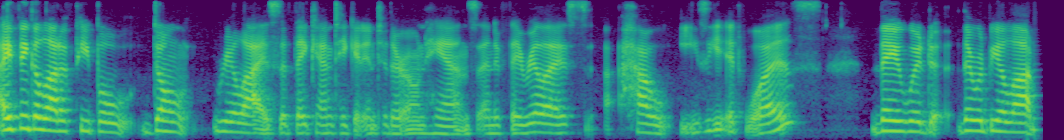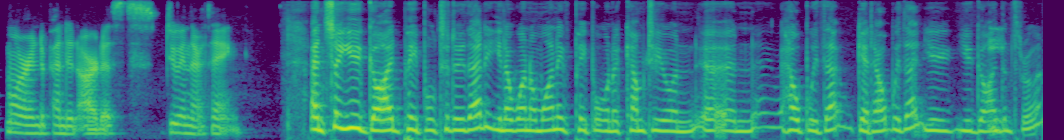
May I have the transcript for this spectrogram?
i think a lot of people don't realize that they can take it into their own hands and if they realize how easy it was they would there would be a lot more independent artists doing their thing and so you guide people to do that, you know, one on one. If people want to come to you and and help with that, get help with that. You you guide them through it.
